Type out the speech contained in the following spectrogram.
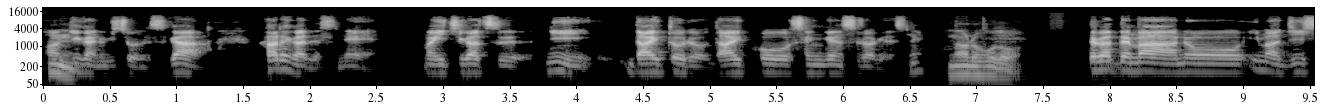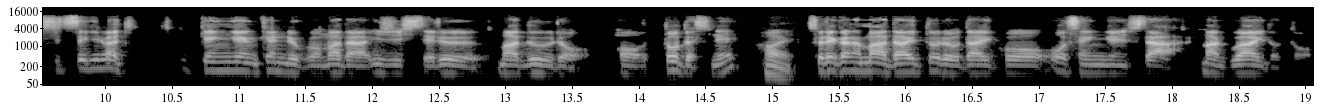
あうん議会の議長ですが、彼がですね、まあ、1月に大統領代行を宣言するわけですね。なるほどしたがって、まあ、あの今、実質的には権限、権力をまだ維持しているマドゥーロとですね、はいそれからまあ大統領代行を宣言した、まあ、グアイドと、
